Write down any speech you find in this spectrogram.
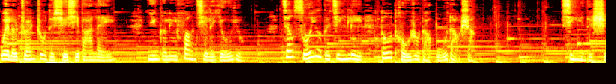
为了专注的学习芭蕾，英格丽放弃了游泳，将所有的精力都投入到舞蹈上。幸运的是，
